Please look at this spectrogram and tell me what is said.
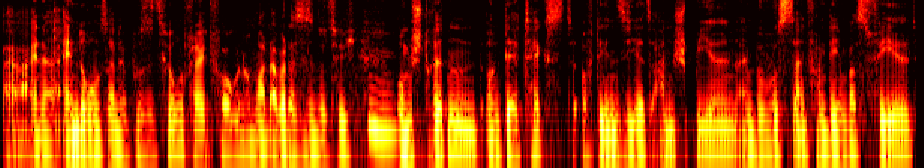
äh, eine Änderung seiner Position vielleicht vorgenommen hat. Aber das ist natürlich mhm. umstritten. Und der Text, auf den Sie jetzt anspielen, ein Bewusstsein von dem, was fehlt,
